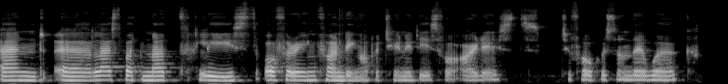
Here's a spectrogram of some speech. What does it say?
And uh, last but not least, offering funding opportunities for artists to focus on their work.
